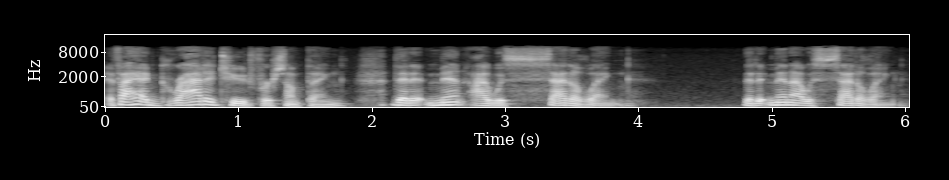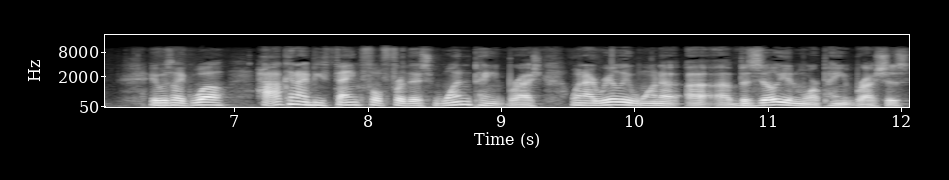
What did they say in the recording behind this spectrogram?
if I had gratitude for something, that it meant I was settling. That it meant I was settling. It was like, well, how can I be thankful for this one paintbrush when I really want a, a, a bazillion more paintbrushes?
